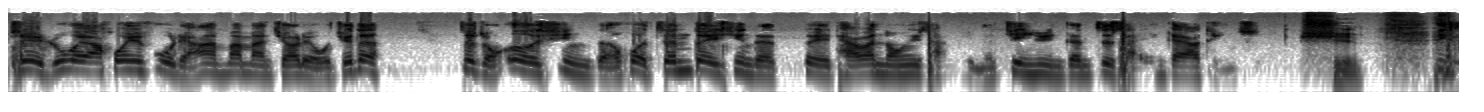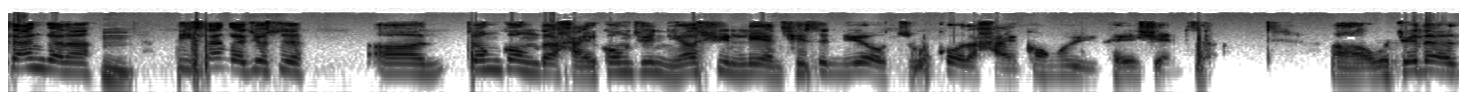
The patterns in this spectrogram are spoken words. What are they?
所以如果要恢复两岸慢慢交流，我觉得这种恶性的或针对性的对台湾农渔产品的禁运跟制裁应该要停止。是。第三个呢？嗯，第三个就是呃，中共的海空军你要训练，其实你有足够的海空域可以选择。啊、呃，我觉得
